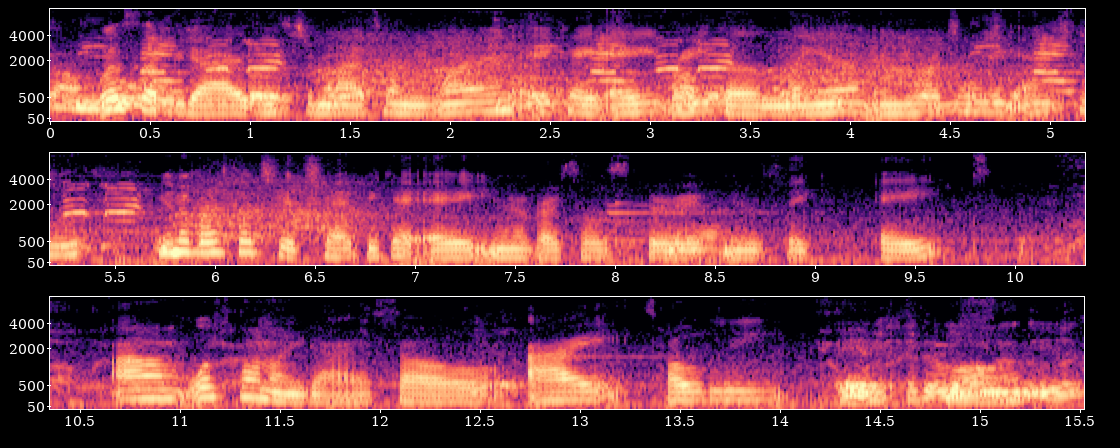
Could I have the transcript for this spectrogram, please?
What's up, you guys? It's Gemini 21, aka Ray the Lamb, and you are tuning into Universal Chit Chat, aka Universal Spirit Music 8. Um, what's going on, you guys? So, I totally did it again.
